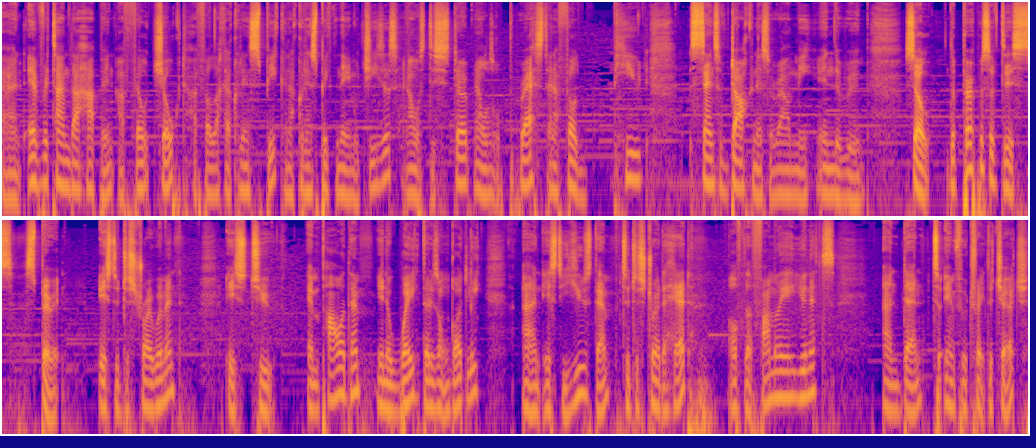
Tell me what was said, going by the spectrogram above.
And every time that happened, I felt choked. I felt like I couldn't speak and I couldn't speak the name of Jesus. And I was disturbed and I was oppressed and I felt huge sense of darkness around me in the room. So the purpose of this spirit is to destroy women, is to empower them in a way that is ungodly, and is to use them to destroy the head of the family units and then to infiltrate the church,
